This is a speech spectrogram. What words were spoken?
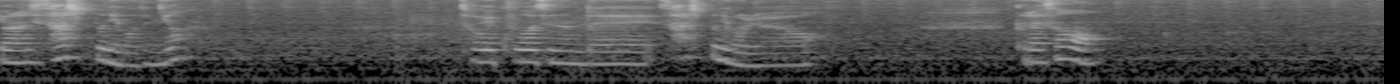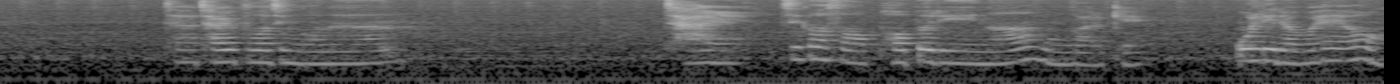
11시 40분이거든요 저게 구워지는데 40분이 걸려요 그래서 제가 잘 구워진 거는 잘 찍어서 버블이나 뭔가 이렇게 올리려고 해요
